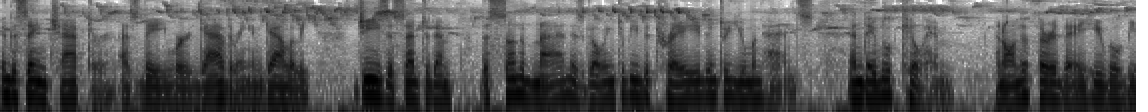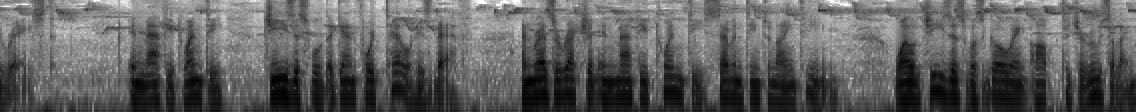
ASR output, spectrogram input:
In the same chapter, as they were gathering in Galilee, Jesus said to them, The Son of Man is going to be betrayed into human hands, and they will kill him, and on the third day he will be raised. In Matthew 20, Jesus will again foretell his death and resurrection in Matthew 20, 17 to 19. While Jesus was going up to Jerusalem,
